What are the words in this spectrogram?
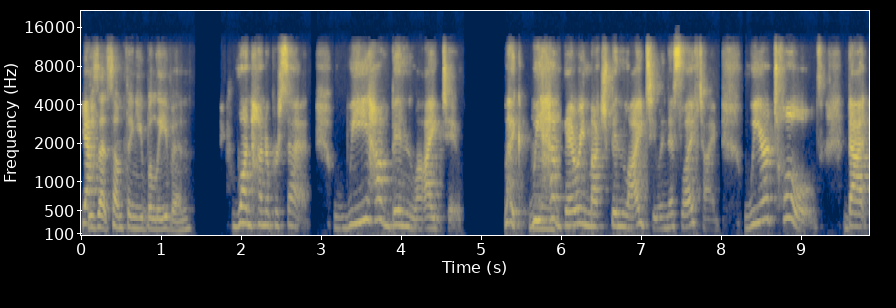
yeah. Is that something you believe in? 100%. We have been lied to. Like, we mm. have very much been lied to in this lifetime. We are told that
